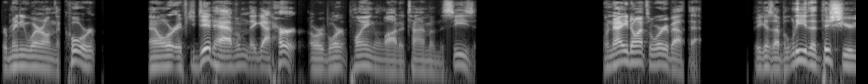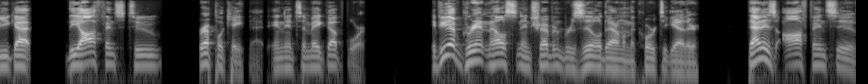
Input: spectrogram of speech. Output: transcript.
from anywhere on the court. Or if you did have them, they got hurt or weren't playing a lot of time of the season. Well, now you don't have to worry about that because I believe that this year you got the offense to replicate that and to make up for it. If you have Grant Nelson and Trevon Brazile down on the court together, that is offensive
